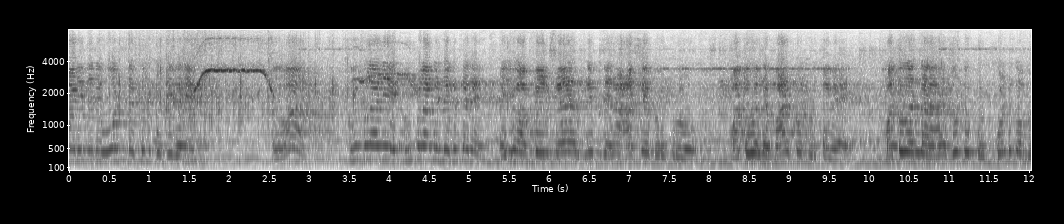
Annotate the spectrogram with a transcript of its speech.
ಮಾಡಿದ್ದೇನೆ, ಓಟ್ ತೆಗೆದು ಕೊಟ್ಟಿದ್ದೇನೆ. ಅಲ್ವಾ? ಕೃಪಲಾನಿ ಕೃಪಲಾನಿ ನಗುತ್ತಾನೆ ಅಯ್ಯೋ ಅಂಬೇಡ್ಕರ್, ನಿಮ್ ಜನ ಆಸೆ ಬರುತ್ತರು ಮತವನ್ನ ಮಾರ್ಕೊಂಡ್ಬಿಡ್ತವೆ. ಮತವನ್ನ ದುಡ್ಡು ಕೊಂಡ್ಕೊಂಡ್ಬಿಡ್ತಾರೆ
